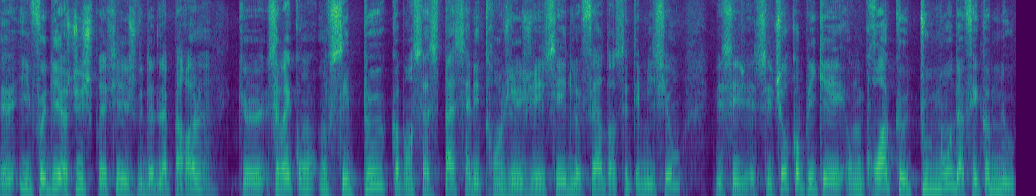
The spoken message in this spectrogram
Euh, Il faut dire, juste je précise, je vous donne la parole, que c'est vrai qu'on on sait peu comment ça se passe à l'étranger. J'ai essayé de le faire dans cette émission, mais c'est toujours compliqué. On croit que tout le monde a fait comme nous.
